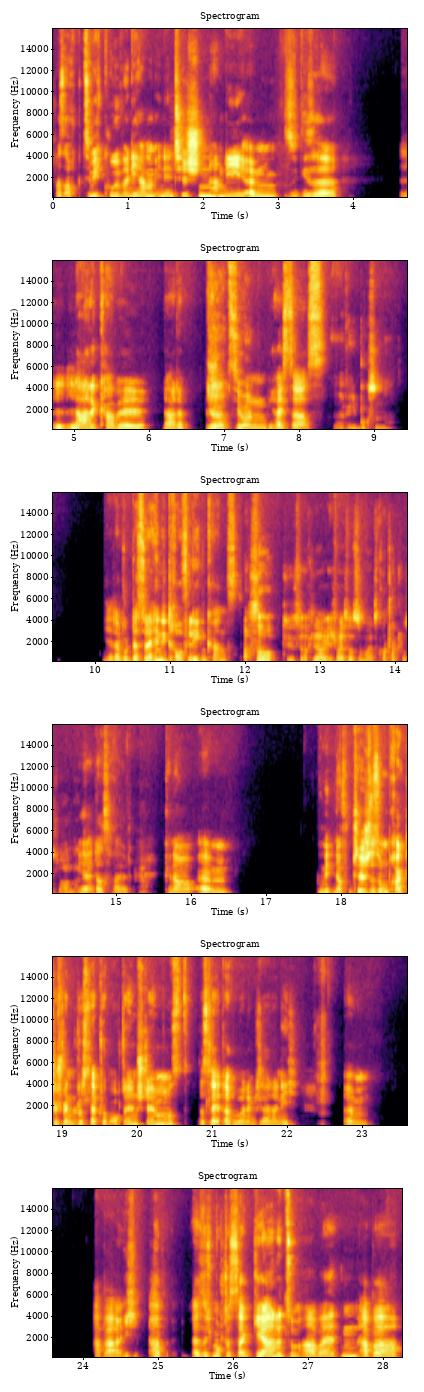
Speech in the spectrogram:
Was auch ziemlich cool war, die haben in den Tischen, haben die ähm, so diese Ladekabel, Ladestationen, wie heißt das? Einfach die Buchsen. Ne? Ja, da, wo, dass du dein Handy drauflegen kannst. Ach so, die ist, ach ja, ich weiß, was du meinst. Kontaktlos laden. Halt. Ja, das halt. Ja. Genau. Ähm, mitten auf dem Tisch. Ist unpraktisch, wenn du das Laptop auch dahin stellen musst. Das lädt darüber nämlich leider nicht. Ähm, aber ich hab, also ich mochte das da gerne zum Arbeiten, aber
